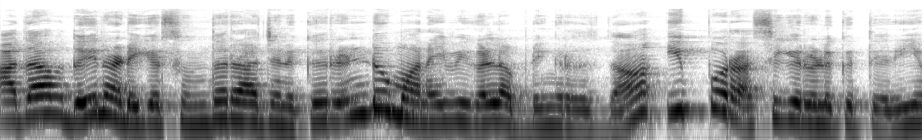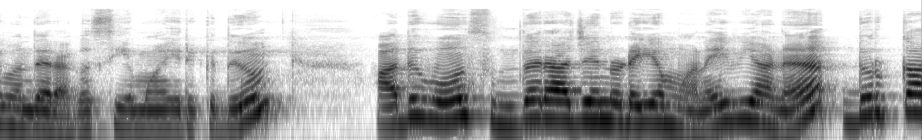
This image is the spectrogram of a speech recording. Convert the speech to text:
அதாவது நடிகர் சுந்தரராஜனுக்கு ரெண்டு மனைவிகள் அப்படிங்கிறது தான் இப்போ ரசிகர்களுக்கு தெரிய வந்த ரகசியமாக இருக்குது. அதுவும் சுந்தரராஜனுடைய மனைவியான துர்கா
